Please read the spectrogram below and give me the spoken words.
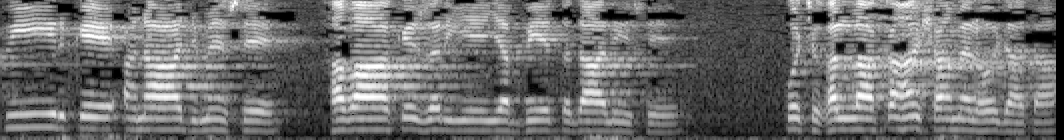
پیر کے اناج میں سے ہوا کے ذریعے یا بے تدالی سے کچھ غلہ کہاں شامل ہو جاتا؟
